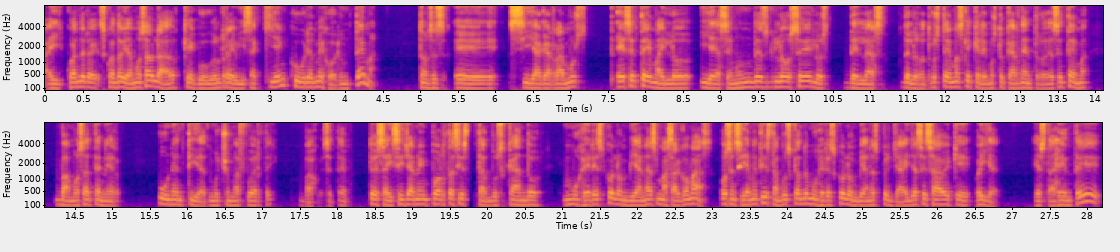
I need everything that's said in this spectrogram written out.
ahí cuando, es cuando habíamos hablado que Google revisa quién cubre mejor un tema. Entonces, eh, si agarramos ese tema y, lo, y hacemos un desglose de los de, las, de los otros temas que queremos tocar dentro de ese tema, vamos a tener una entidad mucho más fuerte bajo ese tema. Entonces ahí sí ya no importa si están buscando mujeres colombianas más algo más, o sencillamente están buscando mujeres colombianas, pues ya ella se sabe que, oiga, esta gente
